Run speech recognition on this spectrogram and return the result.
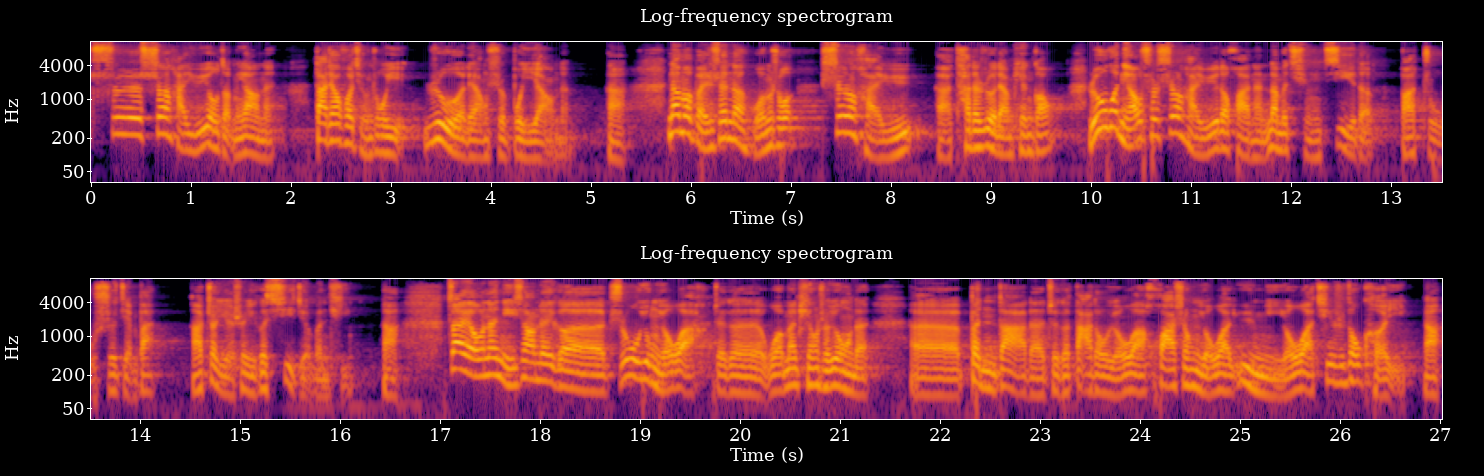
吃深海鱼又怎么样呢？大家伙请注意，热量是不一样的啊。那么本身呢，我们说深海鱼啊，它的热量偏高。如果你要吃深海鱼的话呢，那么请记得把主食减半啊，这也是一个细节问题。啊，再有呢，你像这个植物用油啊，这个我们平时用的，呃，笨大的这个大豆油啊、花生油啊、玉米油啊，其实都可以啊。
